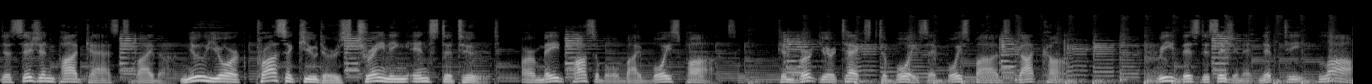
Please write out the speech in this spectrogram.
Decision podcasts by the New York Prosecutors Training Institute are made possible by VoicePods. Convert your text to voice at voicepods.com. Read this decision at NYPTI Law.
